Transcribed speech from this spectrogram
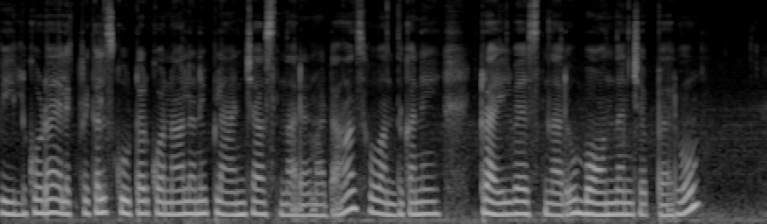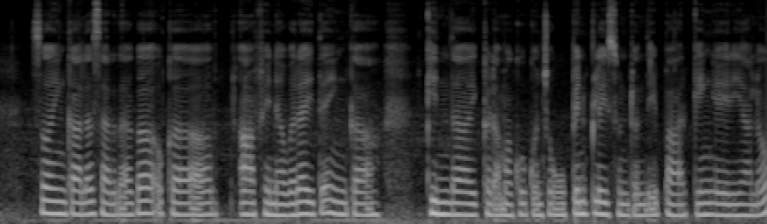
వీళ్ళు కూడా ఎలక్ట్రికల్ స్కూటర్ కొనాలని ప్లాన్ చేస్తున్నారనమాట. సో అందుకని ట్రయల్ వేస్తున్నారు. బాగుందని చెప్పారు. సో ఇంకా అలా సరదాగా ఒక హాఫ్ ఎన్ అవర్ అయితే ఇంకా కింద ఇక్కడ మాకు కొంచెం ఓపెన్ ప్లేస్ ఉంటుంది పార్కింగ్ ఏరియాలో.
